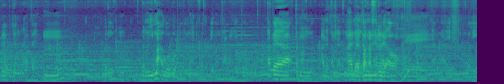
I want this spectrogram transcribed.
jamnya jam berapa ya Hmm. Ber, berlima gua gua berlima di, di kontrakan itu tapi ada teman ada teman teman Ada gua yang kontras juga. Oke. yang lain lagi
